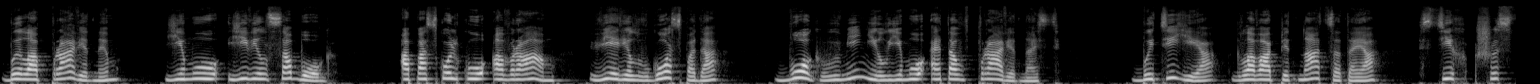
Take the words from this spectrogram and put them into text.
было праведным, ему явился Бог, а поскольку Авраам верил в Господа, Бог вменил ему это в праведность. Бытие, глава 15, стих 6.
